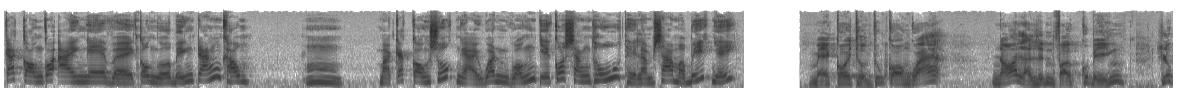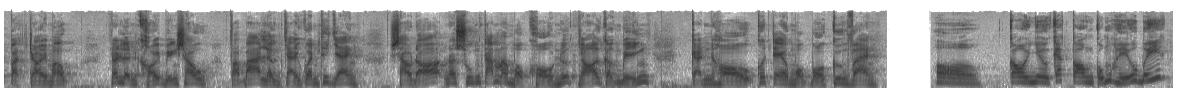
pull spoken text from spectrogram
các con có ai nghe về con ngựa biển trắng không? Ừ, mà các con suốt ngày quanh quẩn chỉ có săn thú thì làm sao mà biết nhỉ? Mẹ coi thường chúng con quá. Nó là linh vật của biển. Lúc mặt trời mọc, nó lên khỏi biển sâu và ba lần chạy quanh thế gian. Sau đó nó xuống tắm ở một hồ nước nhỏ gần biển. Cạnh hồ có treo một bộ cương vàng. Ồ, coi như các con cũng hiểu biết.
